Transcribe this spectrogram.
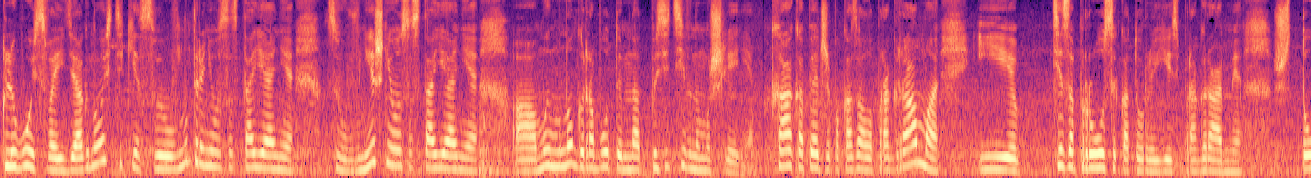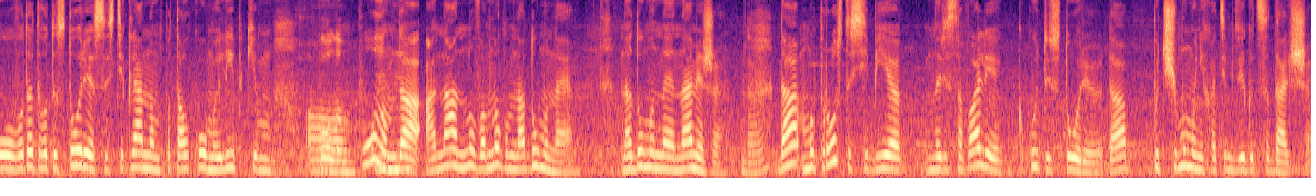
к любой своей диагностике, своего внутреннего состояния, своего внешнего состояния. А, мы много работаем над позитивным мышлением. Как, опять же, показала программа, и те запросы, которые есть в программе, что вот эта вот история со стеклянным потолком и липким полом, э, полом mm да, она ну, во многом надуманная надуманная нами же. Да. да, мы просто себе нарисовали какую-то историю, да, почему мы не хотим двигаться дальше.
